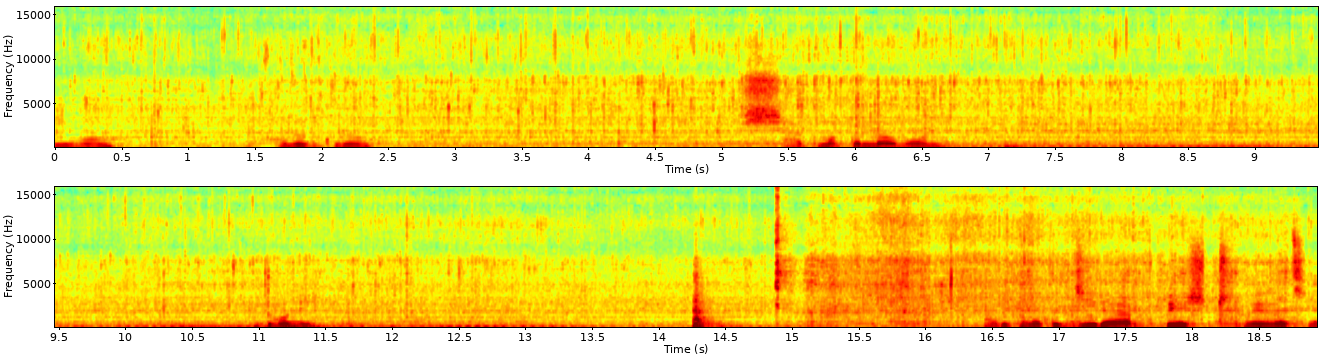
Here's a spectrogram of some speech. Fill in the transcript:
দিব হলুদ গুঁড়ো, স্বাদ মতো লবণ, ধনে। আর এখানে তো জিরা পেস্ট হয়ে গেছে,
